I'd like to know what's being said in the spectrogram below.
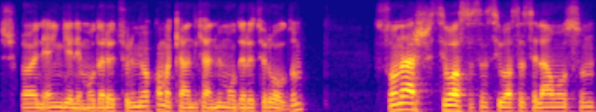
şöyle engeli moderatörüm yok ama kendi kendime moderatörü oldum. Soner Sivaslısın. Sivas'a selam olsun.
